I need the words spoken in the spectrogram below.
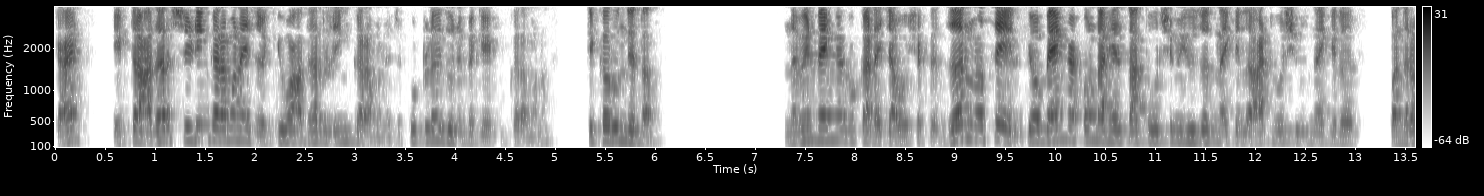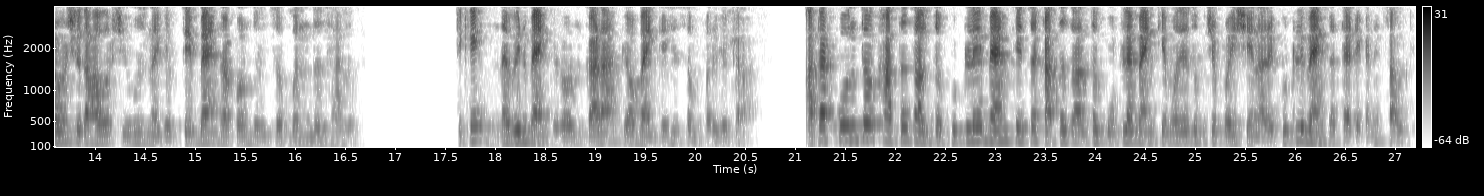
काय? एक तर आधार सीडिंग करा म्हणायचं किंवा आधार लिंक करा म्हणायचं. कुठलंही दोन्हीपैकी एक करा म्हणा. ते करून देतात. नवीन बँक अकाउंट काढायची आवश्यकता जर नसेल किंवा बँक अकाउंट आहे सात वर्ष मी युजच नाही केलं आठ वर्ष युज नाही केलं पंधरा वर्ष दहा वर्ष युज नाही केलं ते बँक अकाउंट तुमचं बंद झालं. ठीक आहे? नवीन बँक अकाउंट काढा किंवा बँकेशी संपर्क करा. आता कोणतं खातं चालतं? कुठल्या बँकेचं खातं चालतं कुठल्या बँकेमध्ये तुमचे पैसे येणार आहे? कुठली बँक त्या ठिकाणी चालते?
